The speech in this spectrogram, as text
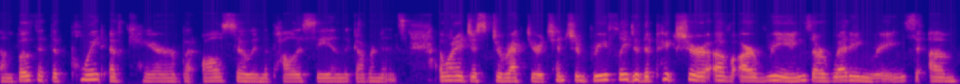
um, both at the point of care but also in the policy and the governance. I want to just direct your attention briefly to the picture of our rings our wedding rings. Um,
